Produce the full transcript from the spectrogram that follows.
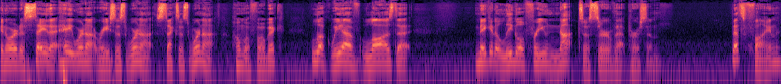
in order to say that, hey, we're not racist, we're not sexist, we're not homophobic. Look, we have laws that make it illegal for you not to serve that person. That's fine.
